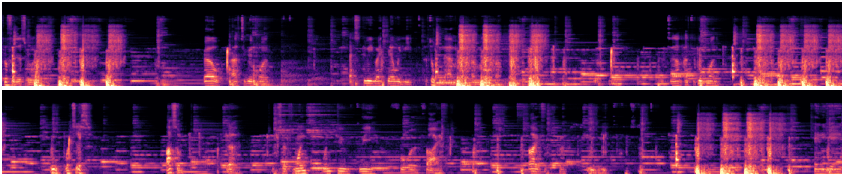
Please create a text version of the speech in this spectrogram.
Go for this one. Well, that's a good one. That's three right there we need. Let's open the envelope. That's, a, that's a good one. Ooh, what's this? Awesome. Yeah. That's one, one, two, three, four, five. Five. Candy cane.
